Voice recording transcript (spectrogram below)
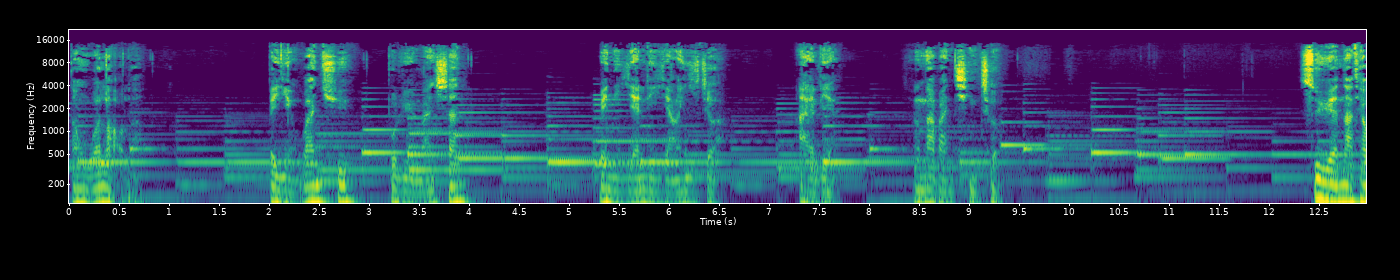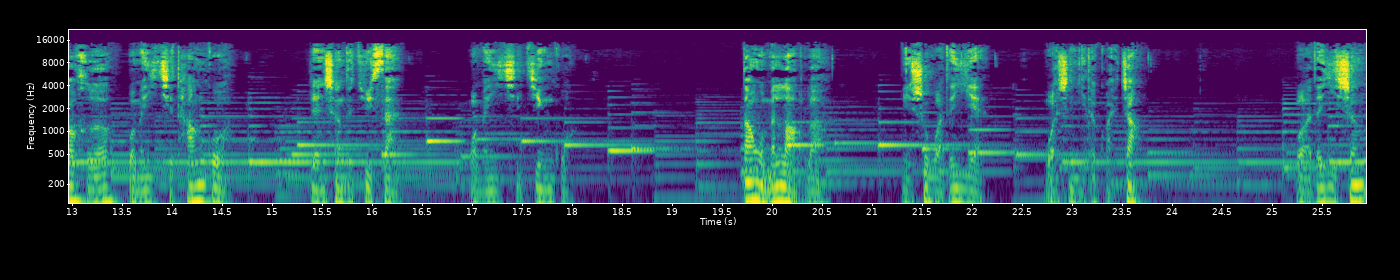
当我老了，背影弯曲，步履蹒跚。为你眼里洋溢着爱恋，仍那般清澈。岁月那条河，我们一起趟过；人生的聚散，我们一起经过。当我们老了，你是我的眼，我是你的拐杖。我的一生，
